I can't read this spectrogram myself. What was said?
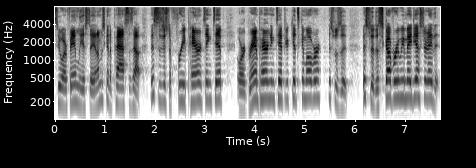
to our family yesterday, and I'm just going to pass this out. This is just a free parenting tip or a grandparenting tip. Your kids come over. This was a, this was a discovery we made yesterday that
